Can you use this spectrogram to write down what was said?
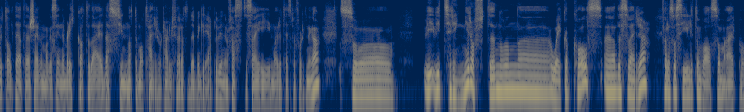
uttalte jeg til Skeive Magasinet Blikk at det er, det er, synd at det må terror til før at det begrepet begynner å feste seg i majoritetsbefolkninga. Så vi, vi, trenger ofte noen uh, wake-up calls, uh, dessverre, for å si litt om hva som er på,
